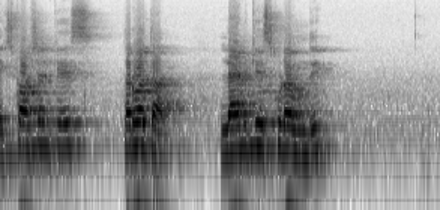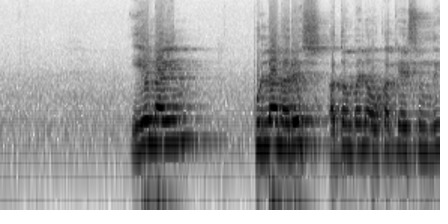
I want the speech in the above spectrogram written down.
extraction case తర్వాత ల్యాండ్ కేస్ కూడా ఉంది. ఏ నైన్ పుల్లా నరేష్ అతని పైన ఒక కేసు ఉంది.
